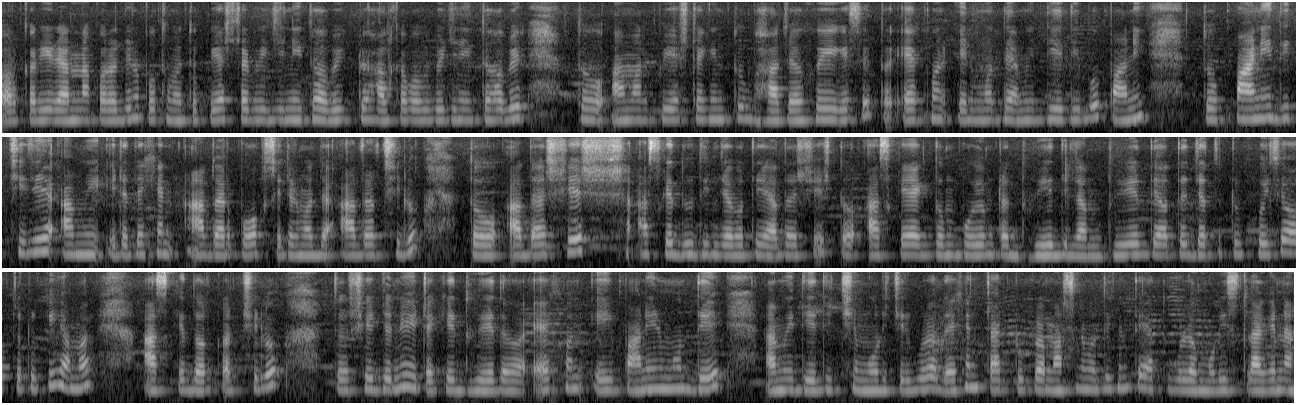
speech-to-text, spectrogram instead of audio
তরকারি রান্না করার জন্য প্রথমে তো পেঁয়াজটা ভেজে নিতে হবে, একটু হালকাভাবে ভেজে নিতে হবে। তো আমার পেঁয়াজটা কিন্তু ভাজা হয়ে গেছে, তো এখন এর মধ্যে আমি দিয়ে দিব পানি। তো পানি দিচ্ছি যে আমি, এটা দেখেন আদার বক্স, এটার মধ্যে আদা ছিল। তো আদা শেষ, আজকে দুদিন যাবতে আদা শেষ। তো আজকে একদম বয়মটা ধুয়ে দিলাম, ধুয়ে দেওয়াতে যতটুকু হয়েছে অতটুকুই আমার আজকে দরকার ছিল। তো সেই জন্য এটাকে ধুয়ে দেওয়া। এখন এই পানির মধ্যে আমি দিয়ে দিচ্ছি মরিচের গুঁড়া। দেখেন চার টুকরা মাছের মধ্যে কিন্তু এতগুলো মরিচ লাগে না।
